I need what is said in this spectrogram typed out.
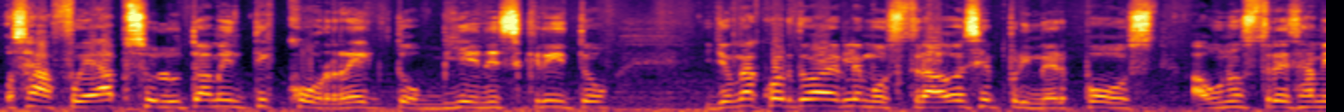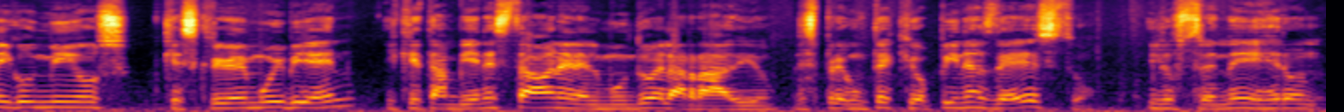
O sea, fue absolutamente correcto, bien escrito yo me acuerdo haberle mostrado ese primer post a unos tres amigos míos que escriben muy bien y que también estaban en el mundo de la radio. Les pregunté qué opinas de esto. Y los tres me dijeron,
